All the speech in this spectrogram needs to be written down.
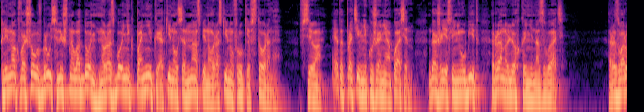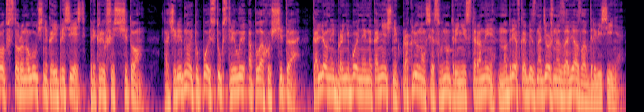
Клинок вошел в грудь лишь на ладонь, но разбойник паник и откинулся на спину, раскинув руки в стороны. «Все, этот противник уже не опасен. Даже если не убит, рану легкой не назвать». Разворот в сторону лучника и присесть, прикрывшись щитом. Очередной тупой стук стрелы о плаху щита. Каленый бронебойный наконечник проклюнулся с внутренней стороны, но древко безнадежно завязло в древесине.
